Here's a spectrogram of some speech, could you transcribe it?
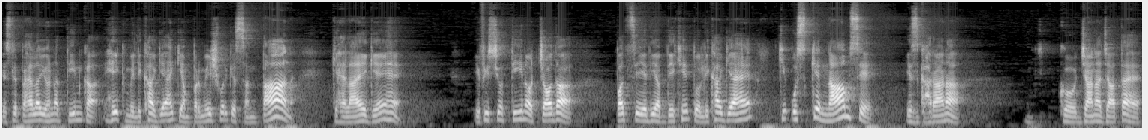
इसलिए पहला योना तीन का एक में लिखा गया है कि हम परमेश्वर के संतान कहलाए गए हैं। इफिसियो तीन और चौदह पद से यदि आप देखें तो लिखा गया है कि उसके नाम से इस घराना को जाना जाता है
